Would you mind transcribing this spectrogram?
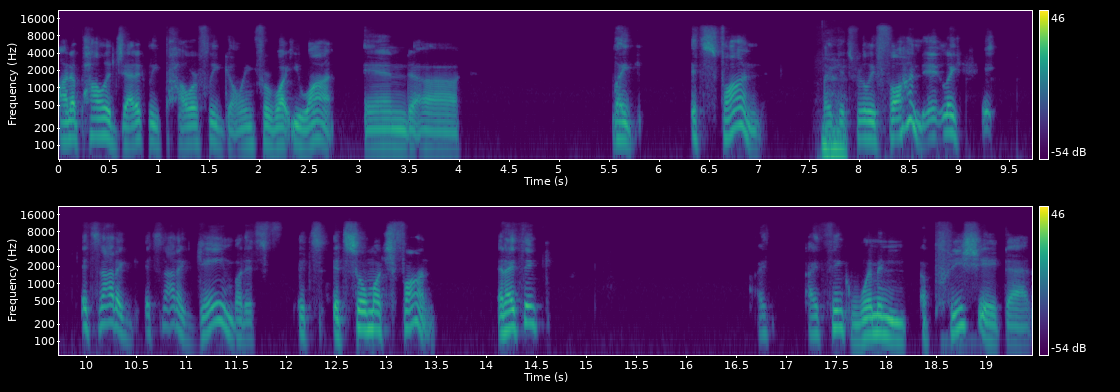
unapologetically, powerfully going for what you want, and uh, like it's fun. Like it's really fun. It like it, it's not a it's not a game, but it's it's it's so much fun, and I think I I think women appreciate that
